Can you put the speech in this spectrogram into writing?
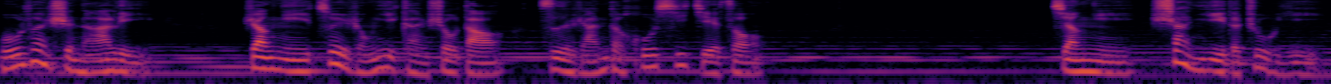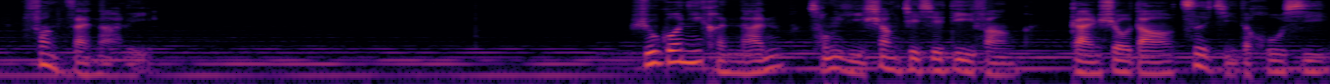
无论是哪里，让你最容易感受到自然的呼吸节奏，将你善意的注意放在那里。如果你很难从以上这些地方感受到自己的呼吸，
